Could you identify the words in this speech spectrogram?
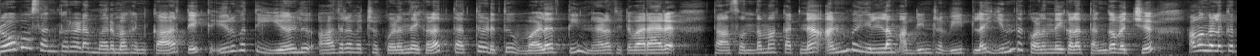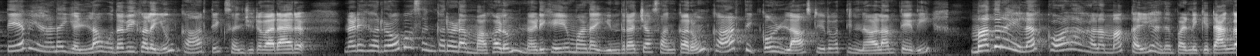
ரோபோ சங்கரோட மருமகன் கார்த்திக் இருபத்தி ஏழு ஆதரவற்ற குழந்தைகளை தத்தெடுத்து வளர்த்தி நடத்திட்டு வராரு. தான் சொந்தமாக கட்டின அன்பு இல்லம் அப்படின்ற வீட்டில் இந்த குழந்தைகளை தங்க வச்சு அவங்களுக்கு தேவையான எல்லா உதவிகளையும் கார்த்திக் செஞ்சுட்டு வராரு. நடிகர் ரோபோ சங்கரோட மகளும் நடிகையுமான இந்திரஜா சங்கரும் கார்த்திக்கும் லாஸ்ட் இருபத்தி நாலாம் தேதி மதுரையில் கோலாகலமாக கல்யாணம் பண்ணிக்கிட்டாங்க.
